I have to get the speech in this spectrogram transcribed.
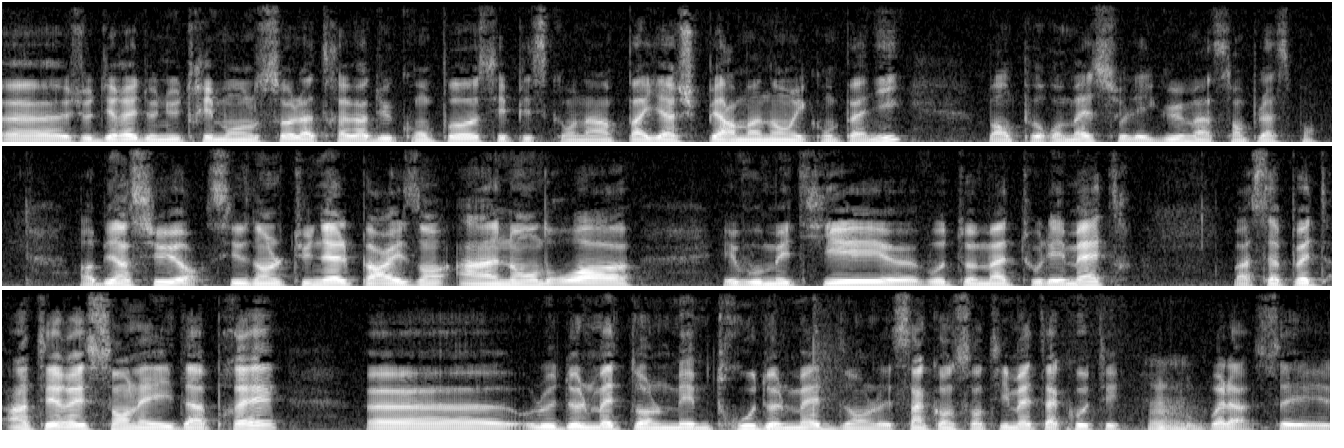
euh, je dirais, de nutriments le sol à travers du compost, et puisqu'on a un paillage permanent et compagnie, bah, on peut remettre ce légume à son placement. Alors bien sûr, si dans le tunnel par exemple, à un endroit, et vous mettiez euh, vos tomates tous les mètres, bah, ça peut être intéressant l'année d'après, euh, au lieu de le mettre dans le même trou, de le mettre dans les 50 cm à côté. Mhm. Donc voilà, c'est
